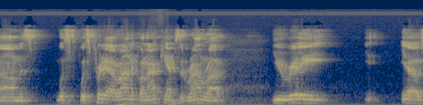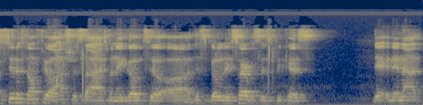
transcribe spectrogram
Um, it's, was, was pretty ironic on our campus at Round Rock. You really, you, you know, students don't feel ostracized when they go to uh, disability services because they're, they're not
